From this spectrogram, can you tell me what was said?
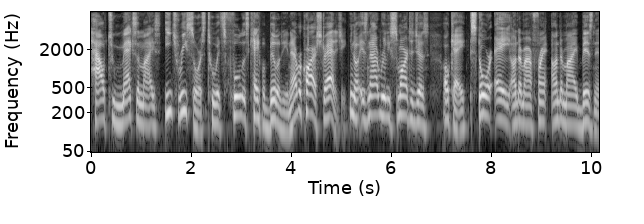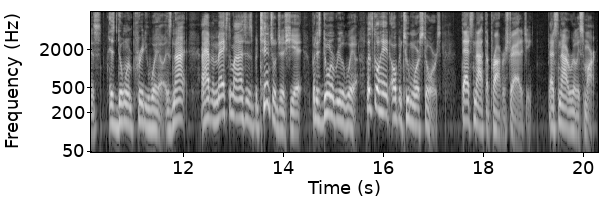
how to maximize each resource to its fullest capability. And that requires strategy. You know, it's not really smart to just, okay, store A under my friend under my business is doing pretty well. It's not I haven't maximized its potential just yet, but it's doing really well. Let's go ahead and open two more stores. That's not the proper strategy. That's not really smart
